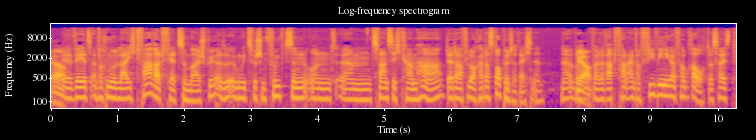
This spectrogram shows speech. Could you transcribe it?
ja. äh, wer jetzt einfach nur leicht Fahrrad fährt zum Beispiel, also irgendwie zwischen 15 und ähm, 20 kmh, der darf locker das Doppelte rechnen. Ne? Weil, ja. weil Radfahren einfach viel weniger verbraucht. Das heißt,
